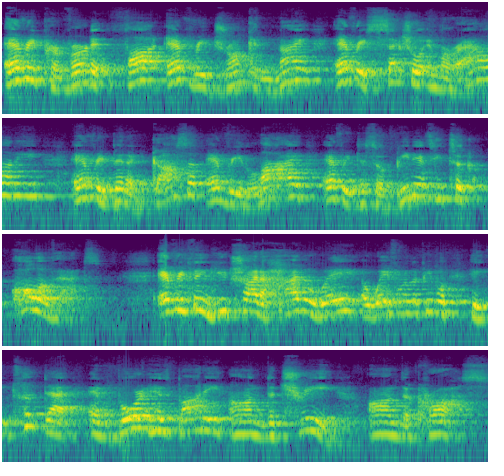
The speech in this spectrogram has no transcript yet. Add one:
every perverted thought, every drunken night, every sexual immorality, every bit of gossip, every lie, every disobedience. He took all of that. Everything you try to hide away, away from other people, he took that and bore his body on the tree, on the cross.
